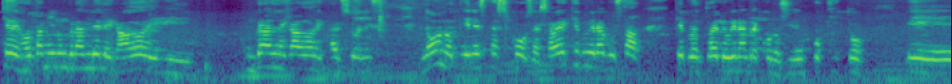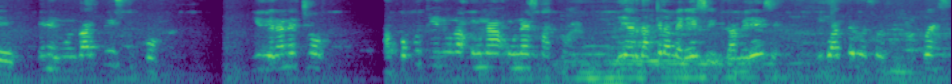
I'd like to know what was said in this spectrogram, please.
que dejó también un gran delegado de, un gran legado de canciones, no, no tiene estas cosas. ¿Sabe qué me hubiera gustado? Que pronto a él lo hubieran reconocido un poquito eh, en el mundo artístico y hubieran hecho, tampoco tiene una, una, una estatua, y de verdad que la merece, la merece, igual que nuestro Señor, pues,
